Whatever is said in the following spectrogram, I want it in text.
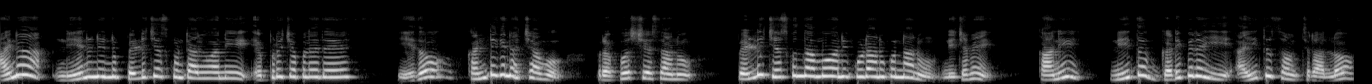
అయినా నేను నిన్ను పెళ్ళి చేసుకుంటాను అని ఎప్పుడు చెప్పలేదే? ఏదో కంటికి నచ్చావు. ప్రపోజ్ చేశాను. పెళ్ళి చేసుకుందాము అని కూడా అనుకున్నాను. నిజమే. కానీ నీతో గడిపిన ఈ ఐదు సంవత్సరాల్లో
